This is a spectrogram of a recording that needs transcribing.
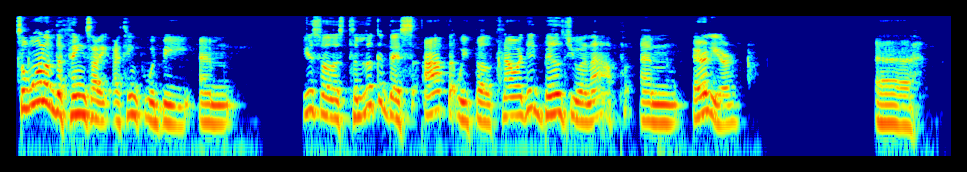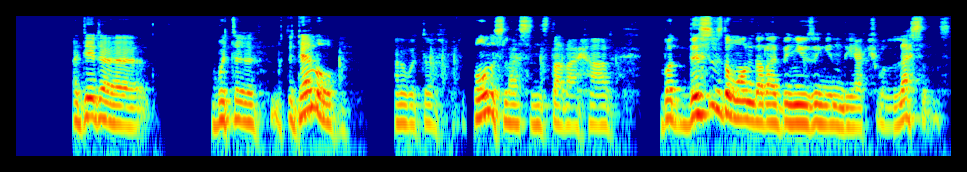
So one of the things I, I think would be um, useful is to look at this app that we've built. Now, I did build you an app um, earlier. Uh, I did a with the with the demo and with the bonus lessons that I had, but this is the one that I've been using in the actual lessons.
